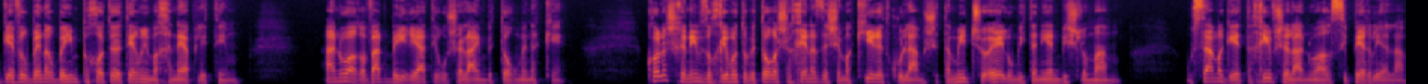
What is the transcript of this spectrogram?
גבר בן 40 פחות או יותר ממחנה הפליטים. אנואר עבד בעיריית ירושלים בתור מנקה. כל השכנים זוכרים אותו בתור השכן הזה שמכיר את כולם, שתמיד שואל ומתעניין בשלומם. אוסאמה גט, אחיו של אנואר, סיפר לי עליו.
